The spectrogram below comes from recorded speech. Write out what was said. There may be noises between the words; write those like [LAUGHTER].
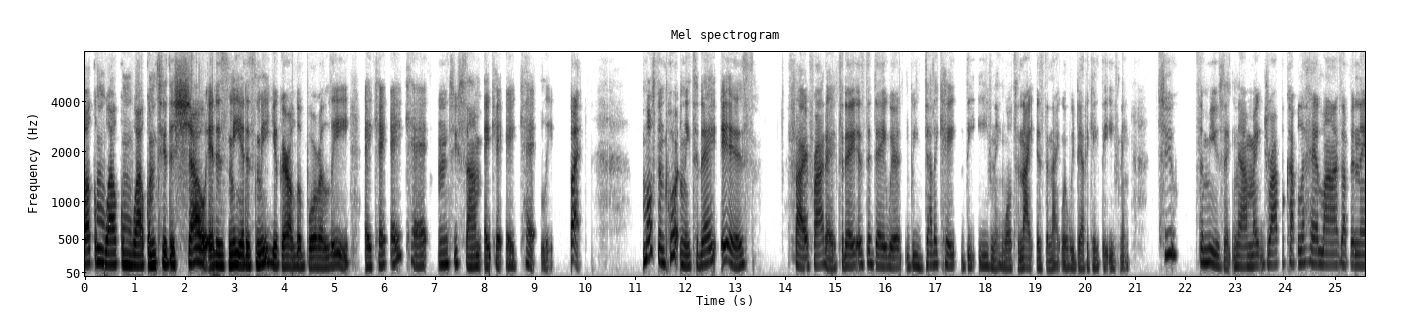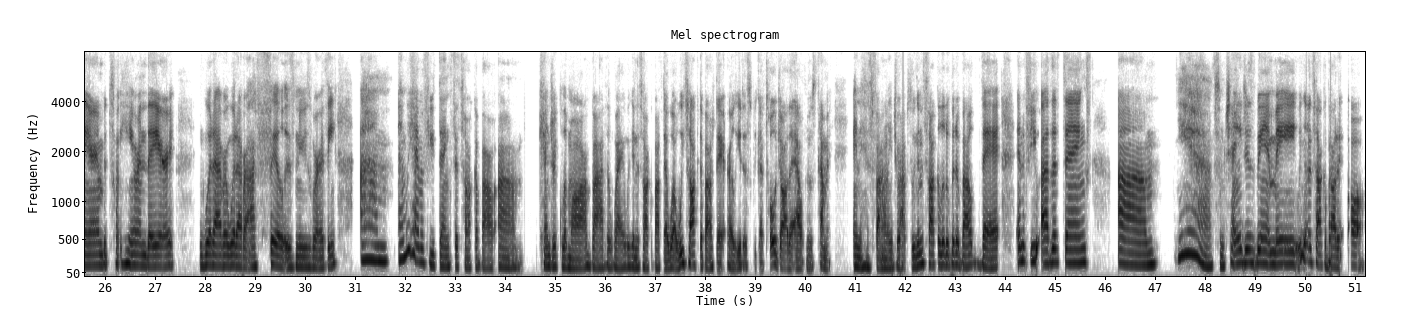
Welcome, welcome, welcome to the show. It is me, it is me, your girl Labora Lee, aka Cat, to some, aka Cat Lee. But most importantly, today is Fire Friday. Today is the day where we dedicate the evening. Well, tonight is the night where we dedicate the evening to the music. Now, I might drop a couple of headlines up in there and between here and there whatever, whatever I feel is newsworthy. Um, and we have a few things to talk about. Um, Kendrick Lamar, by the way, we're going to talk about that. Well, we talked about that earlier this week. I told y'all the album was coming and it has finally dropped. So we're going to talk a little bit about that and a few other things. Um, yeah, some changes being made. We're going to talk about it all.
